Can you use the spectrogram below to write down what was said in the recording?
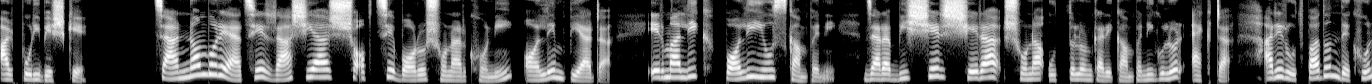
আর পরিবেশকে। চার নম্বরে আছে রাশিয়ার সবচেয়ে বড় সোনার খনি অলিম্পিয়াটা। এর মালিক পলিইউস কোম্পানি, যারা বিশ্বের সেরা সোনা উত্তোলনকারী কোম্পানিগুলোর একটা। আর এর উৎপাদন দেখুন,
